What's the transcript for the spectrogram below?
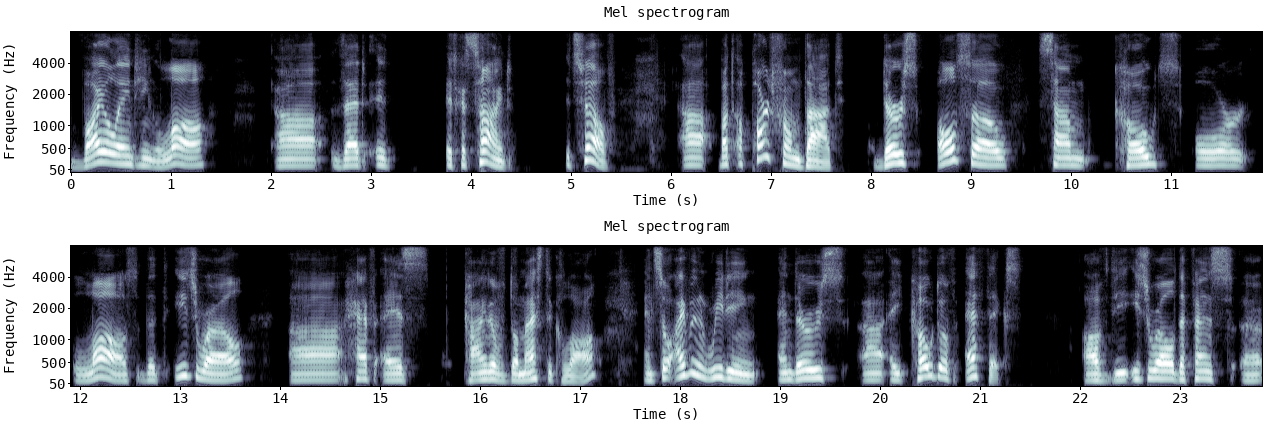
violating law uh, that it it has signed itself. Uh, but apart from that, there's also some codes or laws that Israel uh, have as kind of domestic law. And so I've been reading, and there's uh, a code of ethics of the Israel Defense uh,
